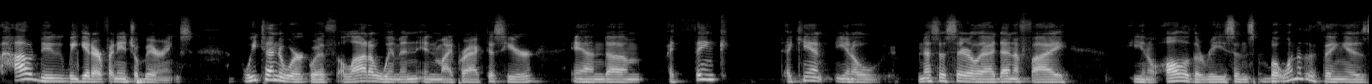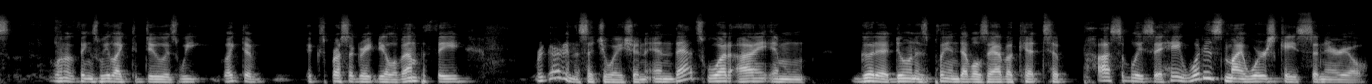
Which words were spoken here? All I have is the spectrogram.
How do we get our financial bearings? We tend to work with a lot of women in my practice here, and um, I think I can't, you know, necessarily identify, you know, all of the reasons. But one of the thing is, one of the things we like to do is we like to express a great deal of empathy regarding the situation. And that's what I am good at doing is playing devil's advocate to possibly say, hey, what is my worst case scenario?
